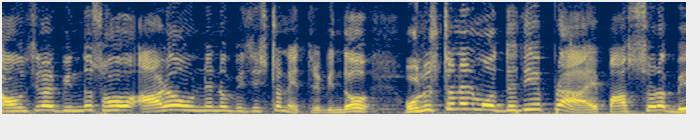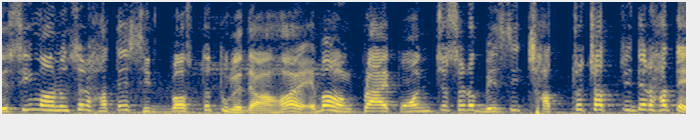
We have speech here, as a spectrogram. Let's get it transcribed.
কাউন্সিলর বৃন্দ সহ আরও অন্যান্য বিশিষ্ট নেতৃবৃন্দ। অনুষ্ঠানের মধ্যে দিয়ে প্রায় পাঁচশোরও বেশি মানুষের হাতে শীতবস্ত্র তুলে দেওয়া হয় এবং প্রায় পঞ্চাশেরও বেশি ছাত্রছাত্রীদের হাতে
